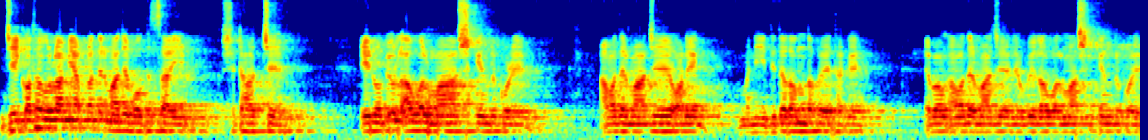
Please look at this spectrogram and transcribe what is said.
যেই কথাগুলো আমি আপনাদের মাঝে বলতে চাই, সেটা হচ্ছে, এই রবিউল আউয়াল মাস কেন্দ্র করে আমাদের মাঝে অনেক মানে দ্বিধাদ্বন্দ্ব হয়ে থাকে এবং আমাদের মাঝে রবিউল আউয়াল মাসকে কেন্দ্র করে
